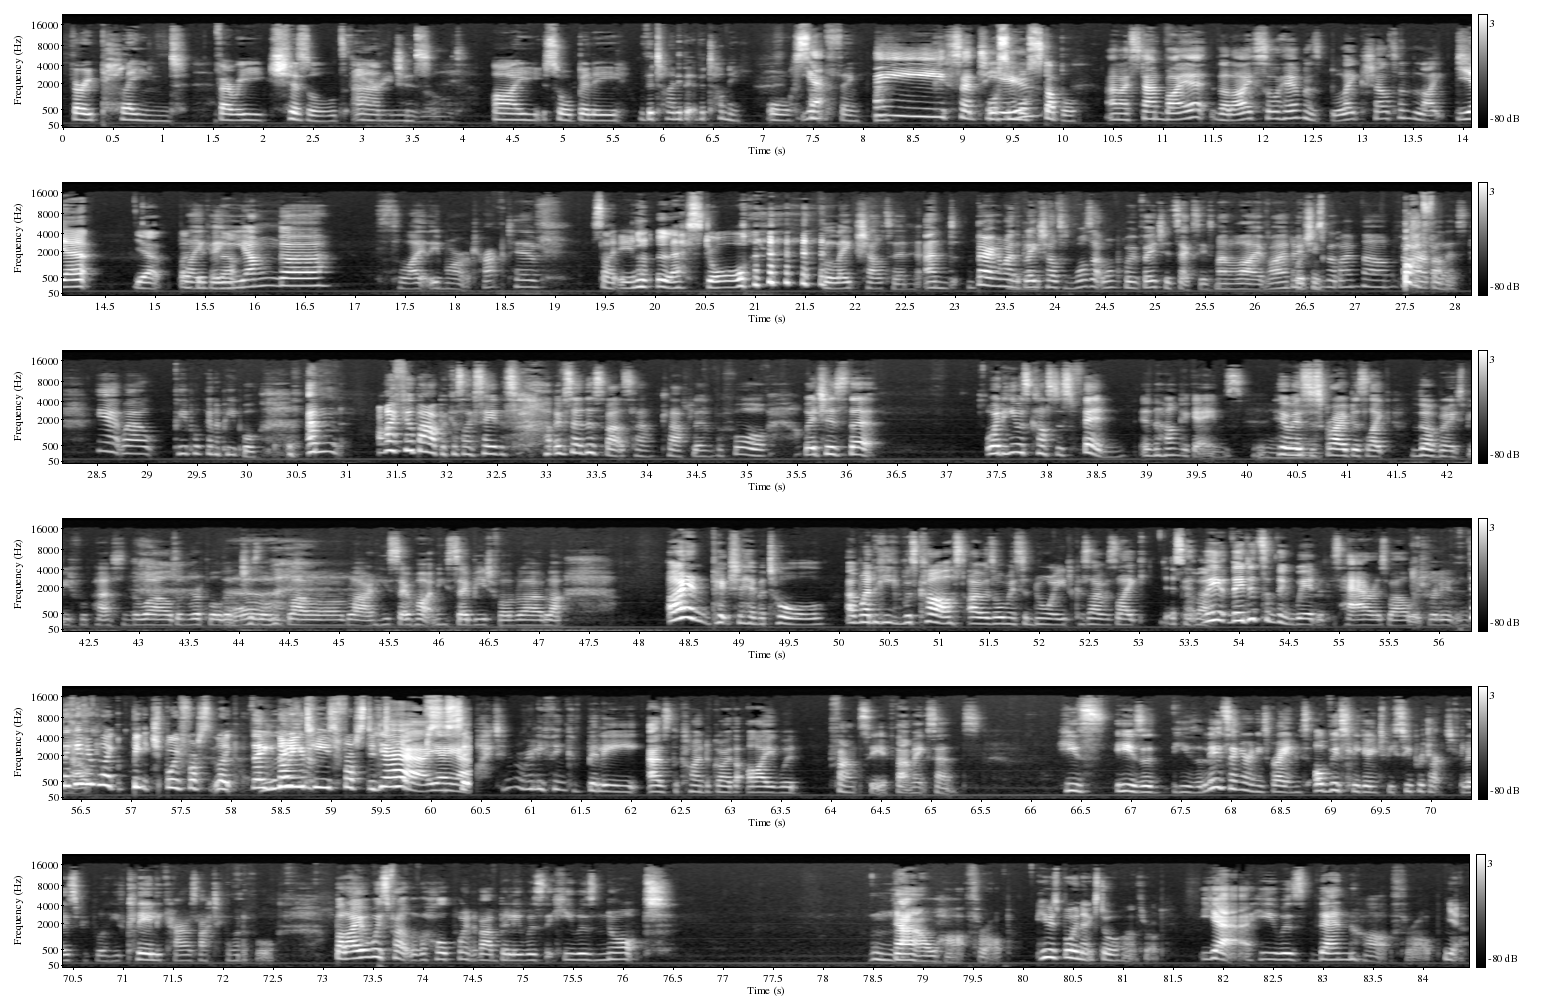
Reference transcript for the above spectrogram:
very planed, very chiseled, Very and chiseled. I saw Billy with a tiny bit of a tummy or Yeah. something, I said to or some more stubble. and I stand by it, that I saw him as Blake Shelton light. Yeah, yeah, I like a that. younger, slightly more attractive slightly less jaw. Blake Shelton. And bearing in mind that Blake Shelton was at one point voted sexiest man alive, I don't Which think is that I'm um, fair about this. Yeah, well, people gonna people. And I feel bad because I say this, I've said this about Sam Claflin before, which is that when he was cast as Finn in the Hunger Games, who is described as like the most beautiful person in the world and rippled and chiseled and blah blah blah blah, and he's so hot and he's so beautiful and blah blah blah. I didn't picture him at all. And when he was cast, I was almost annoyed because I was like, It's not that. they they did something weird with his hair as well, which really didn't. They gave him like Beach Boy frosted, like They- nineties frosted yeah, tips. yeah, yeah. I didn't really think of Billy as the kind of guy that I would fancy, if that makes sense. He's he's a he's a lead singer and he's great and he's obviously going to be super attractive to loads of people and he's clearly charismatic and wonderful. But I always felt that the whole point about Billy was that he was not now heartthrob. He was boy next door heartthrob. Yeah, he was then heartthrob. Yeah.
